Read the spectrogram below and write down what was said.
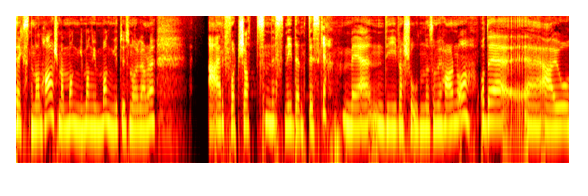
tekstene man har, som er mange, mange, mange tusen år gamle, er fortsatt nesten identiske med de versjonene som vi har nå. Og det eh, er jo,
